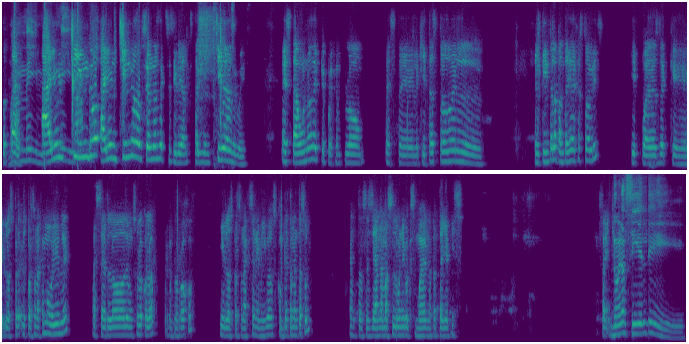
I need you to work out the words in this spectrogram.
total. Hay un chingo, hay un chingo de opciones de accesibilidad que están bien chidas, güey. Está uno de que, por ejemplo, este, le quitas todo el, el tinte a la pantalla, dejas todo gris, y puedes de que los, el personaje movible hacerlo de un solo color, por ejemplo, rojo, y los personajes enemigos completamente azul. Entonces ya nada más es lo único que se mueve en la pantalla gris. No era así el de.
